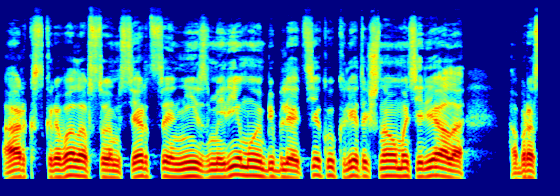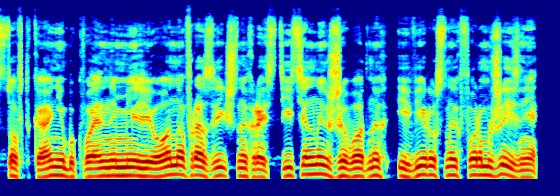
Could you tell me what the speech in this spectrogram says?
Арк скрывала в своем сердце неизмеримую библиотеку клеточного материала, образцов ткани буквально миллионов различных растительных, животных и вирусных форм жизни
